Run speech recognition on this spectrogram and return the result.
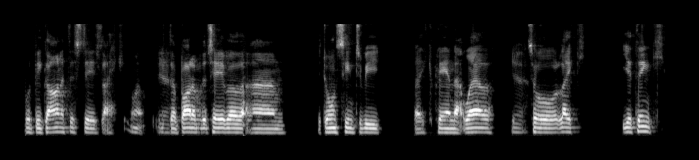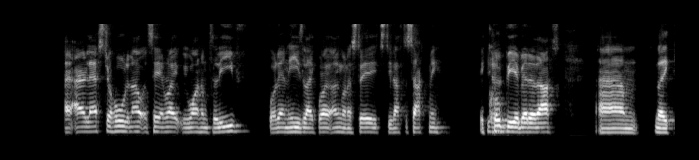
would be gone at this stage. Like well, yeah. they're bottom of the table. Um, they don't seem to be like playing that well. Yeah. So like, you think are Leicester holding out and saying right, we want him to leave? but then he's like, right, I'm going to stay. You'll have to sack me. It yeah. could be a bit of that. Um, like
